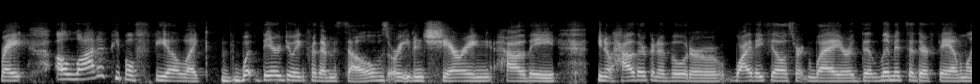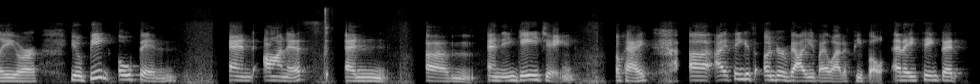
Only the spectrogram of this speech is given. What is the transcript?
right? A lot of people feel like what they're doing for themselves or even sharing how they, you know, how they're going to vote or why they feel a certain way or the limits of their family or, you know, being open and honest and um, and engaging, okay, uh, I think is undervalued by a lot of people. And I think that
